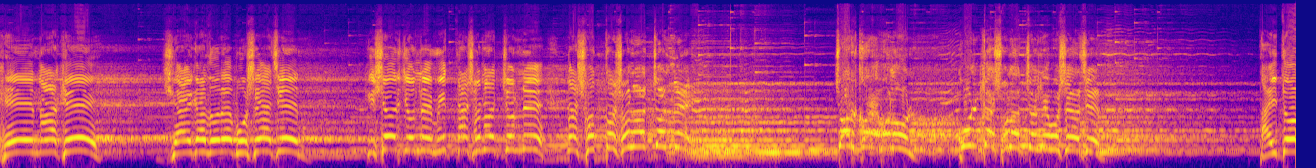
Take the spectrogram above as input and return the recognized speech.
খেয়ে না খেয়ে জায়গা ধরে বসে আছেন, কিসের জন্যে? মিথ্যা শোনার জন্যে না সত্য শোনার জন্যে? জোর করে বলুন, কোনটা শোনার জন্য বসে আছেন? তাই তো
